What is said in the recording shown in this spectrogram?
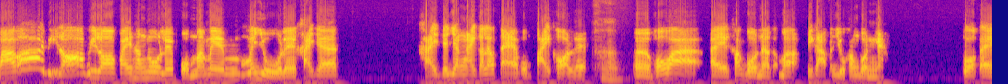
ปากอ้ายพี่ล้อพี่ล้อไปทางนู้นเลย ผมมาไม่ไม่อยู่เลย ใครจะ ใครจะยังไงก็แล้วแต่ผมไปก่อนเลยครับเออ เพราะว่า ไอ้ข้างบนน่ะมาปีกามันอยู่ข้างบนไงพวกไอ้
